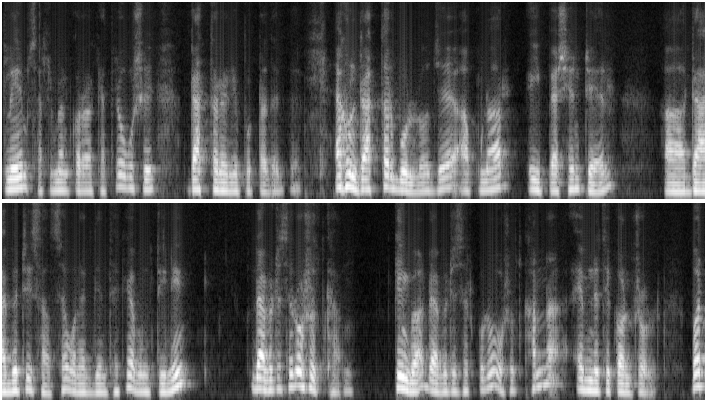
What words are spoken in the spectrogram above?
ক্লেম সেটেলমেন্ট করার ক্ষেত্রে অবশ্যই ডাক্তারের রিপোর্টটা দেখবে। এখন ডাক্তার বলল যে আপনার এই পেশেন্টের ডায়াবেটিস আছে অনেক দিন থেকে এবং তিনি ডায়াবেটিসের ওষুধ খান। কিংবা ডায়াবেটিসের কোনো ওষুধ খান না, এমনিতে control but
